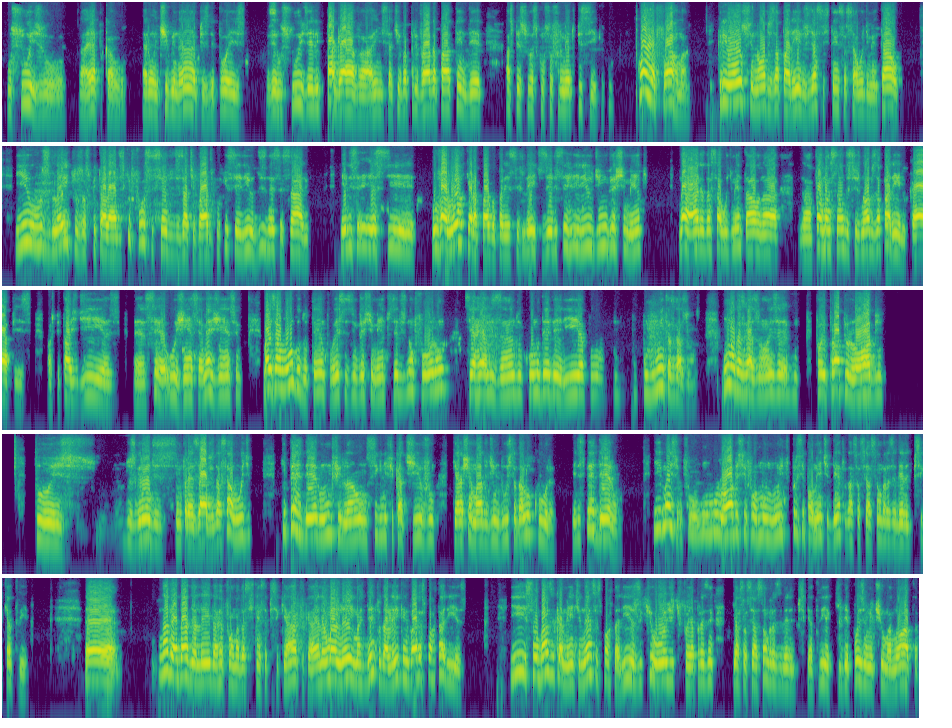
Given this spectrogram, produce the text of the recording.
O SUS, o, na época, o, era o antigo INAMPES, depois o SUS, ele pagava a iniciativa privada para atender as pessoas com sofrimento psíquico. Com a reforma, criou-se novos aparelhos de assistência à saúde mental e os leitos hospitalares que fossem sendo desativados porque seria desnecessário, eles, esse, o valor que era pago para esses leitos, eles serviriam de investimento na área da saúde mental, na, na formação desses novos aparelhos, CAPs, hospitais dias, é, urgência, emergência, mas ao longo do tempo esses investimentos eles não foram se realizando como deveria por, por muitas razões. Uma das razões é, foi o próprio lobby dos, dos grandes empresários da saúde que perderam um filão significativo que era chamado de indústria da loucura. Eles perderam. E, mas o, o lobby se formou muito, principalmente dentro da Associação Brasileira de Psiquiatria. É, na verdade, a lei da reforma da assistência psiquiátrica ela é uma lei, mas dentro da lei tem várias portarias. E são basicamente nessas portarias que hoje que foi apresentado, que a Associação Brasileira de Psiquiatria, que depois emitiu uma nota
